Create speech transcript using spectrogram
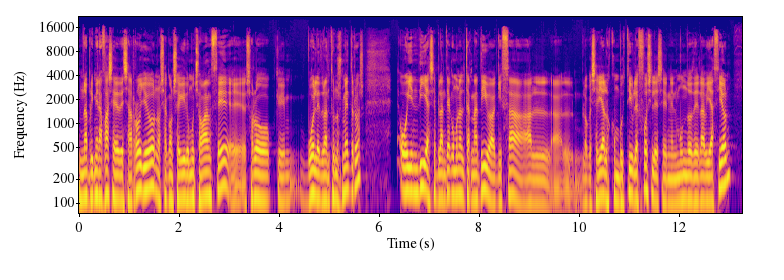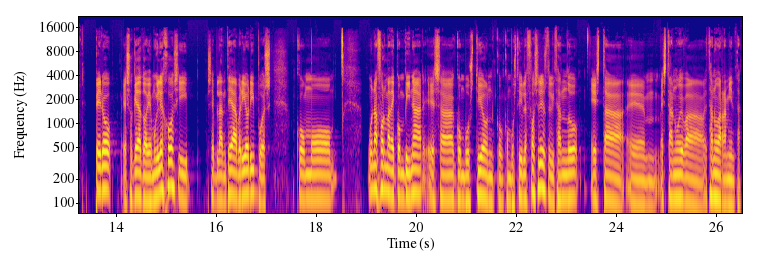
una primera fase de desarrollo, no se ha conseguido mucho avance, eh, solo que vuele durante unos metros. Hoy en día se plantea como una alternativa quizá a lo que serían los combustibles fósiles en el mundo de la aviación, pero eso queda todavía muy lejos y se plantea a priori pues como una forma de combinar esa combustión con combustibles fósiles utilizando esta, em, esta, nueva, esta nueva herramienta.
